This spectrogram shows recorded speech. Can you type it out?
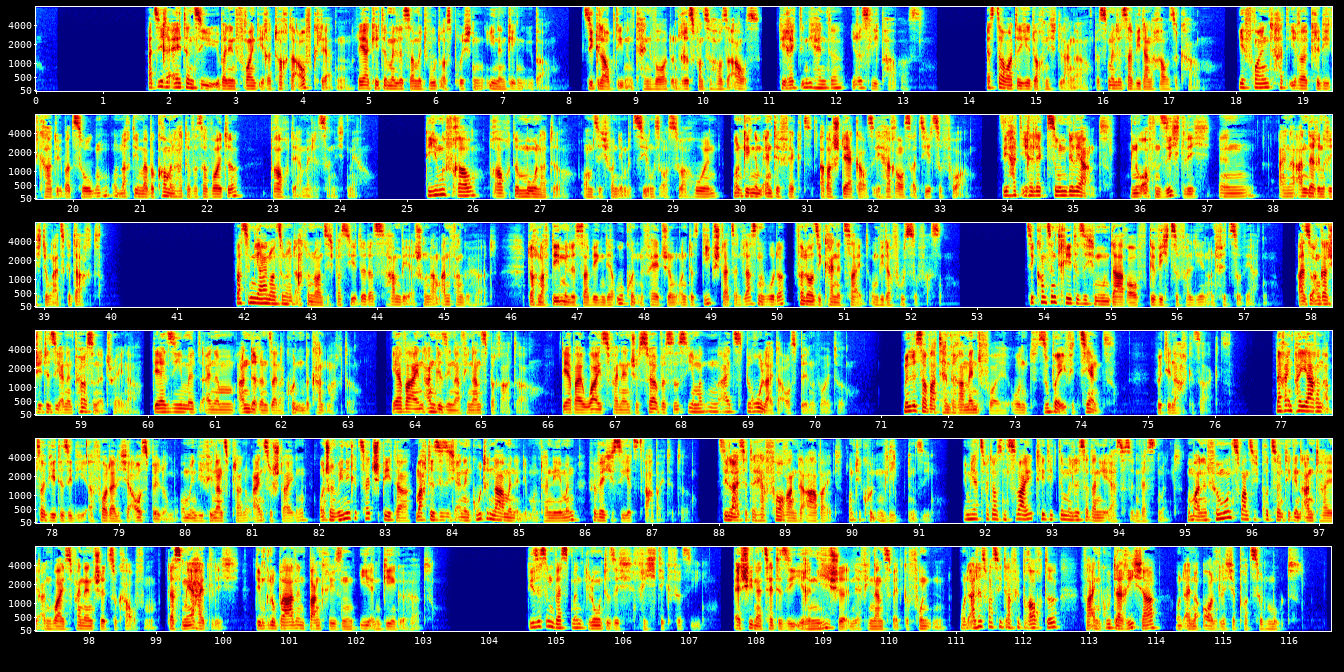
Als ihre Eltern sie über den Freund ihrer Tochter aufklärten, reagierte Melissa mit Wutausbrüchen ihnen gegenüber. Sie glaubte ihnen kein Wort und riss von zu Hause aus, direkt in die Hände ihres Liebhabers. Es dauerte jedoch nicht lange, bis Melissa wieder nach Hause kam. Ihr Freund hat ihre Kreditkarte überzogen und nachdem er bekommen hatte, was er wollte, brauchte er Melissa nicht mehr. Die junge Frau brauchte Monate, um sich von dem Beziehungsaus zu erholen und ging im Endeffekt aber stärker aus ihr heraus als je zuvor. Sie hat ihre Lektion gelernt, nur offensichtlich in einer anderen Richtung als gedacht. Was im Jahr 1998 passierte, das haben wir ja schon am Anfang gehört. Doch nachdem Melissa wegen der Urkundenfälschung und des Diebstahls entlassen wurde, verlor sie keine Zeit, um wieder Fuß zu fassen. Sie konzentrierte sich nun darauf, Gewicht zu verlieren und fit zu werden. Also engagierte sie einen Personal Trainer, der sie mit einem anderen seiner Kunden bekannt machte. Er war ein angesehener Finanzberater, der bei Wise Financial Services jemanden als Büroleiter ausbilden wollte. Melissa war temperamentvoll und super effizient, wird ihr nachgesagt. Nach ein paar Jahren absolvierte sie die erforderliche Ausbildung, um in die Finanzplanung einzusteigen, und schon wenige Zeit später machte sie sich einen guten Namen in dem Unternehmen, für welches sie jetzt arbeitete. Sie leistete hervorragende Arbeit und die Kunden liebten sie. Im Jahr 2002 tätigte Melissa dann ihr erstes Investment, um einen 25-prozentigen Anteil an Wise Financial zu kaufen, das mehrheitlich dem globalen Bankriesen ING gehört. Dieses Investment lohnte sich richtig für sie. Es schien, als hätte sie ihre Nische in der Finanzwelt gefunden, und alles, was sie dafür brauchte, war ein guter Riecher und eine ordentliche Portion Mut.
